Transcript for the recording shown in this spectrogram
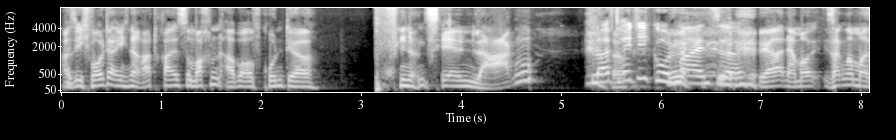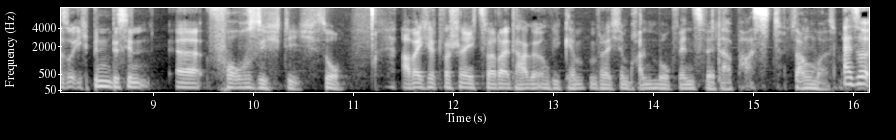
Also ich wollte eigentlich eine Radreise machen, aber aufgrund der finanziellen Lagen. Läuft richtig gut, meinst du? Ja, na, mal, sagen wir mal so, ich bin ein bisschen äh, vorsichtig. So. Aber ich werde wahrscheinlich zwei, drei Tage irgendwie campen, vielleicht in Brandenburg, wenn das Wetter passt. Sagen wir es mal. Also,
